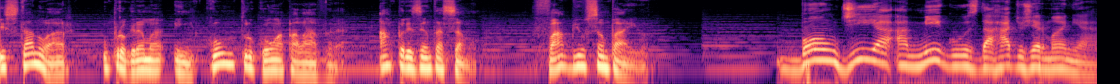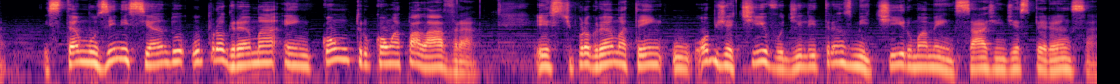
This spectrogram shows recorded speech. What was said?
Está no ar o programa Encontro com a Palavra. Apresentação: Fábio Sampaio. Bom dia, amigos da Rádio Germânia. Estamos iniciando o programa Encontro com a Palavra. Este programa tem o objetivo de lhe transmitir uma mensagem de esperança.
